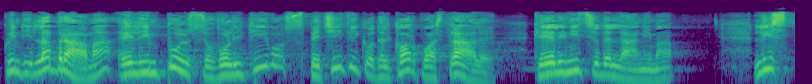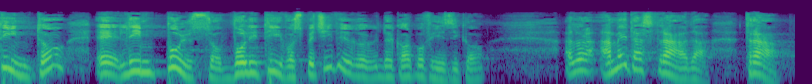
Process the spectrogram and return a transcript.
quindi la brama è l'impulso volitivo specifico del corpo astrale, che è l'inizio dell'anima. L'istinto è l'impulso volitivo specifico del corpo fisico. Allora, a metà strada tra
